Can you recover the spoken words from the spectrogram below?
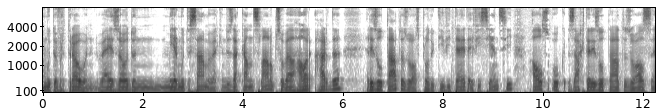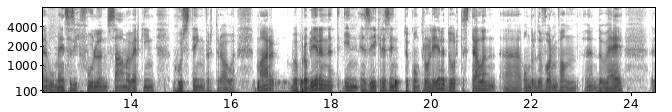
moeten vertrouwen. Wij zouden meer moeten samenwerken. Dus dat kan slaan op zowel harde resultaten, zoals productiviteit, efficiëntie, als ook zachte resultaten, zoals hè, hoe mensen zich voelen, samenwerking, goesting, vertrouwen. Maar we proberen het in een zekere zin te controleren door te stellen uh, onder de vorm van de wij. Uh,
